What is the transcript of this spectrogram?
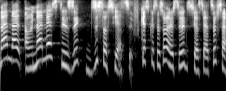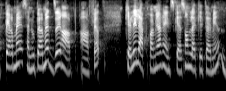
ana- un anesthésique dissociatif. Qu'est-ce que c'est ça, l'anesthésique dissociatif? Ça, permet, ça nous permet de dire, en, en fait, quelle est la première indication de la kétamine?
